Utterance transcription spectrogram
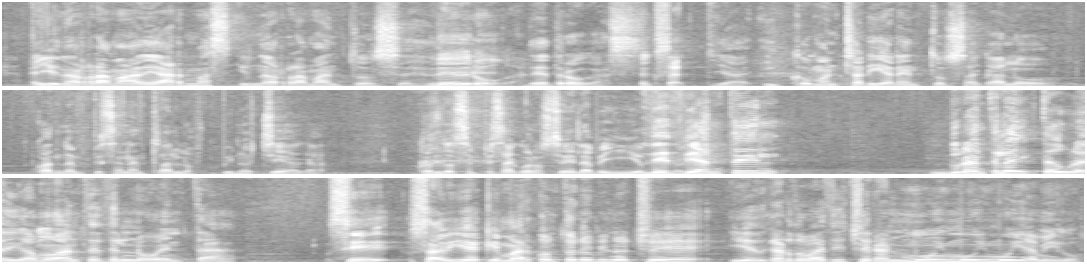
hay una rama de armas y una rama entonces De droga. De drogas. Exacto. Ya. ¿Y cómo entrarían entonces acá los... ¿Cuándo empiezan a entrar los Pinochet acá? ¿Cuándo se empieza a conocer el apellido Desde Pinochet? antes, del- durante la dictadura, digamos, antes del 90, se sabía que Marco Antonio Pinochet y Edgardo Batich eran muy, muy, muy amigos.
